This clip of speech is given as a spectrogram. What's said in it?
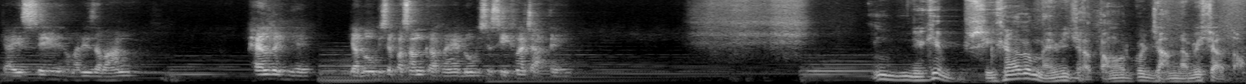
کیا اس سے ہماری زبان پھیل رہی ہے؟ یا لوگ اسے پسند کر رہے ہیں لوگ اسے سیکھنا چاہتے ہیں۔ دیکھیے سیکھنا تو میں بھی چاہتا ہوں اور کچھ جاننا بھی چاہتا ہوں۔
